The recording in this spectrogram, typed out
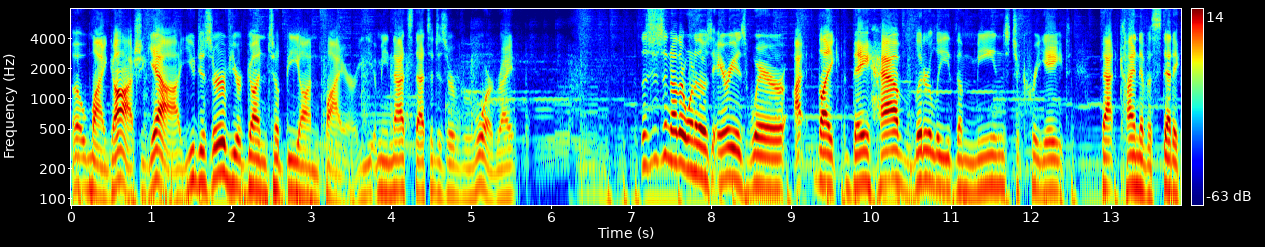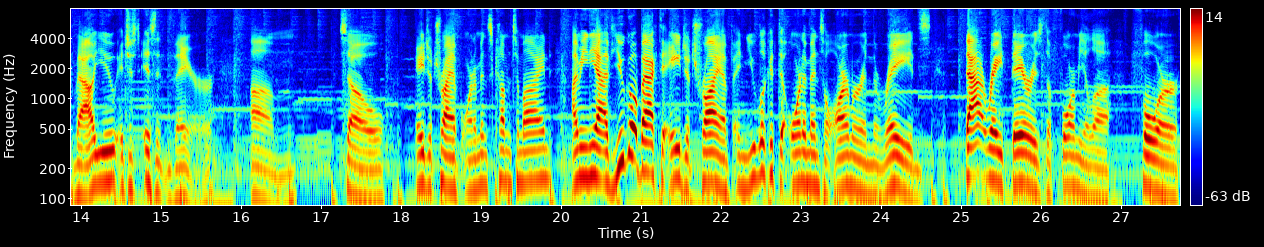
oh my gosh, yeah, you deserve your gun to be on fire. I mean, that's that's a deserved reward, right? This is another one of those areas where I like they have literally the means to create that kind of aesthetic value. It just isn't there. Um, so Age of Triumph ornaments come to mind. I mean, yeah, if you go back to Age of Triumph and you look at the ornamental armor in the raids, that right there is the formula for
